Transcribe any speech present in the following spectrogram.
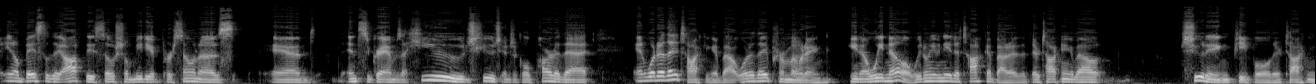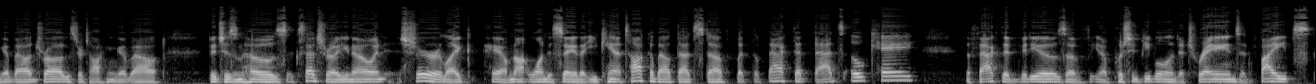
you know basically off these social media personas, and Instagram is a huge, huge integral part of that. And what are they talking about? What are they promoting? You know, we know. We don't even need to talk about it. They're talking about shooting people. They're talking about drugs. They're talking about bitches and hoes, etc. You know, and sure, like, hey, I'm not one to say that you can't talk about that stuff, but the fact that that's okay, the fact that videos of you know pushing people into trains and fights,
